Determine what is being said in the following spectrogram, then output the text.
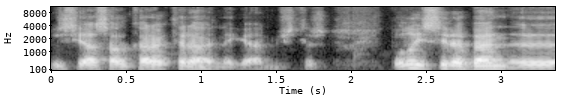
bir siyasal karakter haline gelmiştir. Dolayısıyla ben e,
